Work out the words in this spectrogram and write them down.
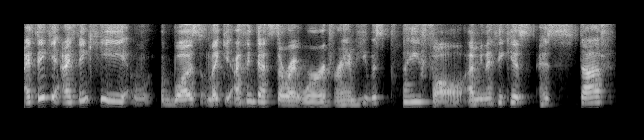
I think I think he was like I think that's the right word for him. He was playful. I mean, I think his his stuff,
